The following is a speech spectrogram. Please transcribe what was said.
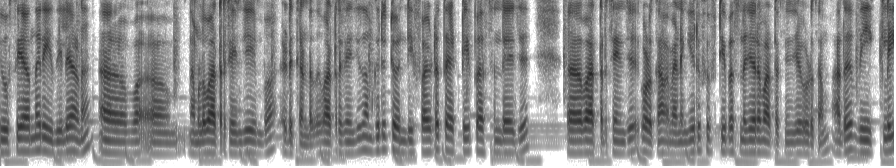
യൂസ് ചെയ്യാവുന്ന രീതിയിലാണ് നമ്മൾ വാട്ടർ ചേഞ്ച് ചെയ്യുമ്പോൾ എടുക്കേണ്ടത്. വാട്ടർ ചേഞ്ച് നമുക്കൊരു twenty five to thirty percentage water change കൊടുക്കാം. വേണമെങ്കിൽ ഒരു ഫിഫ്റ്റി പെർസെന്റേജ് വരെ വാട്ടർ ചേഞ്ച് കൊടുക്കാം. അത് വീക്ക്ലി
